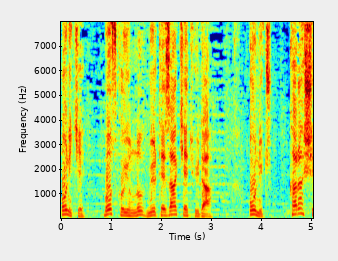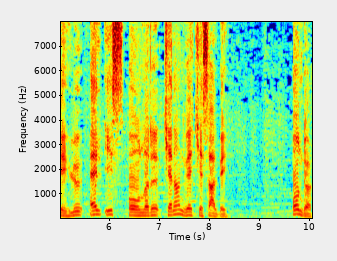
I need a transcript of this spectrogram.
12. Bozkoyunlu Mürteza Ket Hüda 13. Kara Şehlü El-İs oğulları Kenan ve Kesal Bey 14.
